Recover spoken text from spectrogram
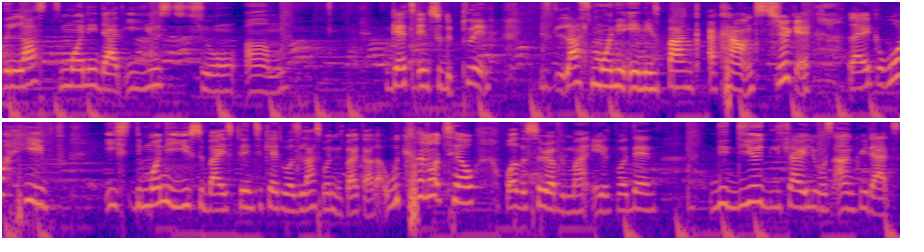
the last money that he used to um, get into the plane is the last money in his bank account. Okay like what if is the money he used to buy his plane ticket was the last money in his bank account? We cannot tell what the story of the man is but then the dude literally was angry that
